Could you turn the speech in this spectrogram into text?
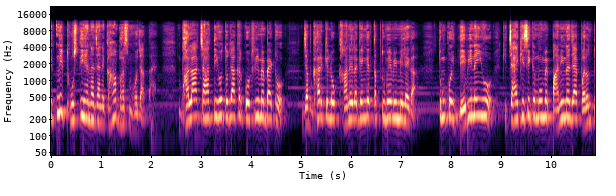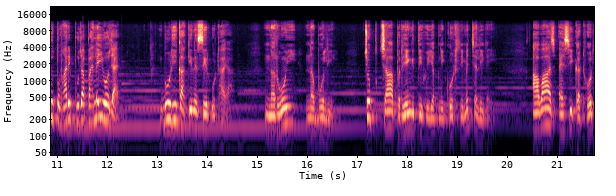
इतनी ठूसती है न जाने कहाँ भस्म हो जाता है। भला चाहती हो तो जाकर कोठरी में बैठो, जब घर के लोग खाने लगेंगे तब तुम्हें भी मिलेगा। तुम कोई देवी नहीं हो कि चाहे किसी के मुँह में पानी न जाए, परंतु तुम्हारी पूजा पहले ही हो जाए। बूढ़ी काकी ने सिर उठाया, न रोई न बोली, चुपचाप रेंगती हुई अपनी कोठरी में चली गई। आवाज़ ऐसी कठोर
